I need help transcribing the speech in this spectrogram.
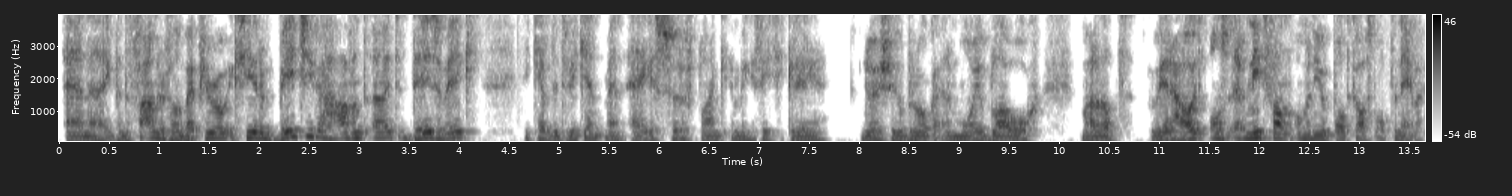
en uh, ik ben de founder van Web. Ik zie er een beetje gehavend uit deze week. Ik heb dit weekend mijn eigen surfplank in mijn gezicht gekregen, neusje gebroken en een mooie blauw oog. Maar dat weerhoudt ons er niet van om een nieuwe podcast op te nemen.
